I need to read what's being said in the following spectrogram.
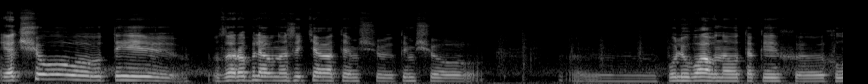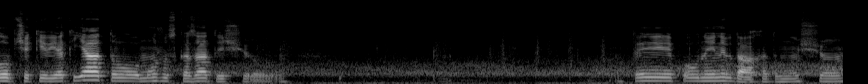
Якщо ти заробляв на життя тим, що, тим, що е, полював на таких хлопчиків, як я, то можу сказати, що ти повний невдаха, тому що.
